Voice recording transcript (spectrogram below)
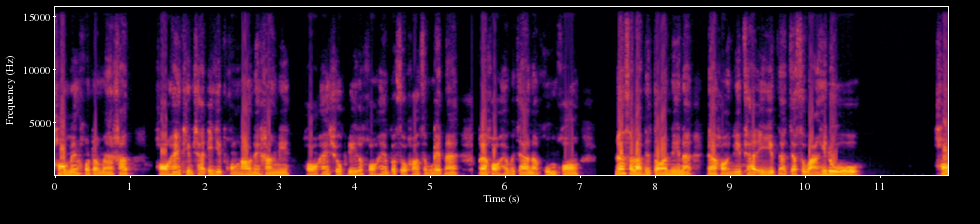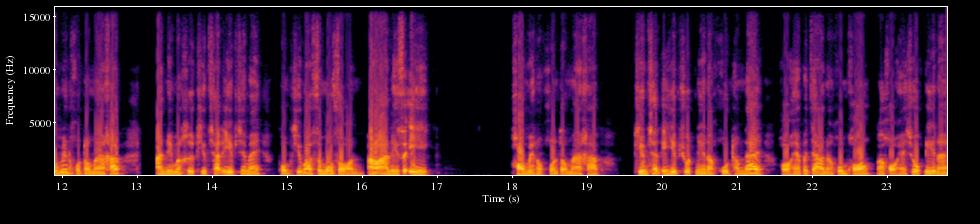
คอมเมนต์คนต่อมาครับ ขอให้ทีมชาติอียิปต์ของเราในครั้งนี้ ขอให้โชคดีและขอให้ประสบความสำเร็จนะ และขอให้พระเจ้านะคุ้มครองและสำหรับในตอนนี้นะดาวของทีมชาติอียิปต์นะจะสว่างให้ดูคอมเมนต์คนต่อมาครับ อันนี้มันคือทีมชาติอียิปต์ใช่ไหม ผมคิดว่าสโมสรเอาอาลีซะอีก คอมเมนต์ของคนต่อมาครับ ทีมชาติอียิปต์ชุดนี้นะคุณทำได้ ขอให้พระเจ้านะคุ้มครองและขอให้โชคดีนะ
